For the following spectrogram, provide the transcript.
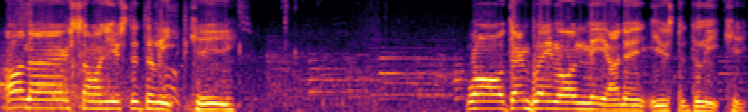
Oh no, someone used the delete key. Well, don't blame it on me, I didn't use the delete key.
